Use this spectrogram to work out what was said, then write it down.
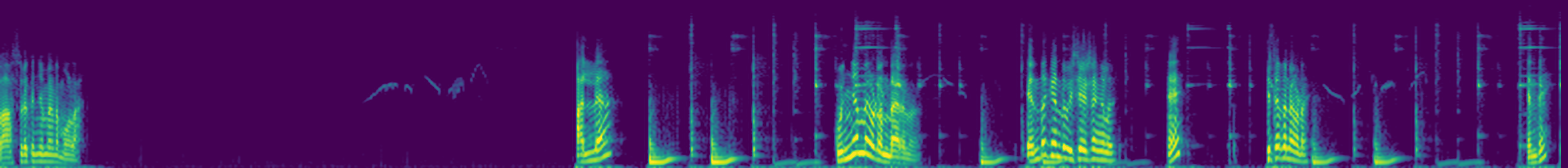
ബാസുരക്കഞ്ഞമ്മയുടെ മോളാ. അല്ല? കുഞ്ഞമ്മ ഇവിടെ ഉണ്ടായിരുന്നു? എന്തൊക്കെയുണ്ട് വിശേഷങ്ങൾ? ഏ? ചിറ്റപ്പനവിടെ എന്തേ?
